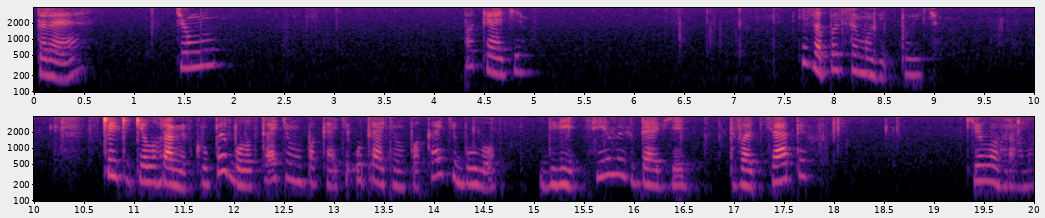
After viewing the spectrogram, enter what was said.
третьому пакеті. І записуємо відповідь. Скільки кілограмів крупи було в третьому пакеті? У третьому пакеті було 2,9 кілограма.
